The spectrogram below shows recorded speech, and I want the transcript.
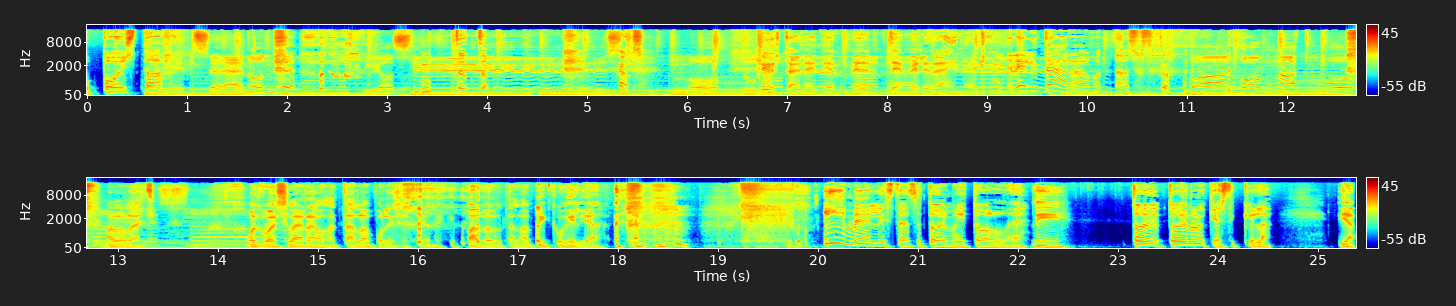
po- poistaa. Metsään on tullut jo Totta. syys. Katso, Lohduton yhtään ei tee, me, tee meille rähinöitä. Eli tää rauhoittaa sut. Vaan hongat Mä luulen, että mut voisi sillä rauhoittaa lopullisesti jonnekin. Palvelutalo on pikkuhiljaa. Ihmeellistä, että se toimii tolleen. niin. Toi, toi on oikeasti kyllä. Ja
